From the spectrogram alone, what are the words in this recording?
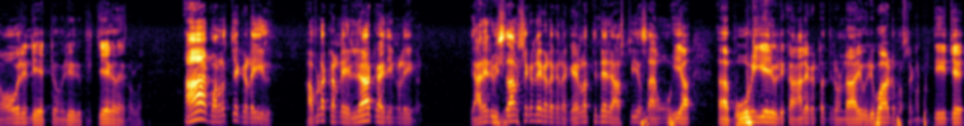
നോവലിന്റെ ഏറ്റവും വലിയൊരു പ്രത്യേകത എന്നുള്ളത്. ആ വളർച്ചക്കിടയിൽ അവിടെ കണ്ട എല്ലാ കാര്യങ്ങളെയും കണ്ടു. ഞാനൊരു വിശദാംശങ്ങളിലേക്ക് കിടക്കുന്നത് കേരളത്തിന്റെ രാഷ്ട്രീയ സാമൂഹിക ഭൂമികയിൽ ഒരു കാലഘട്ടത്തിലുണ്ടായ ഒരുപാട് പ്രശ്നങ്ങൾ. പ്രത്യേകിച്ച്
